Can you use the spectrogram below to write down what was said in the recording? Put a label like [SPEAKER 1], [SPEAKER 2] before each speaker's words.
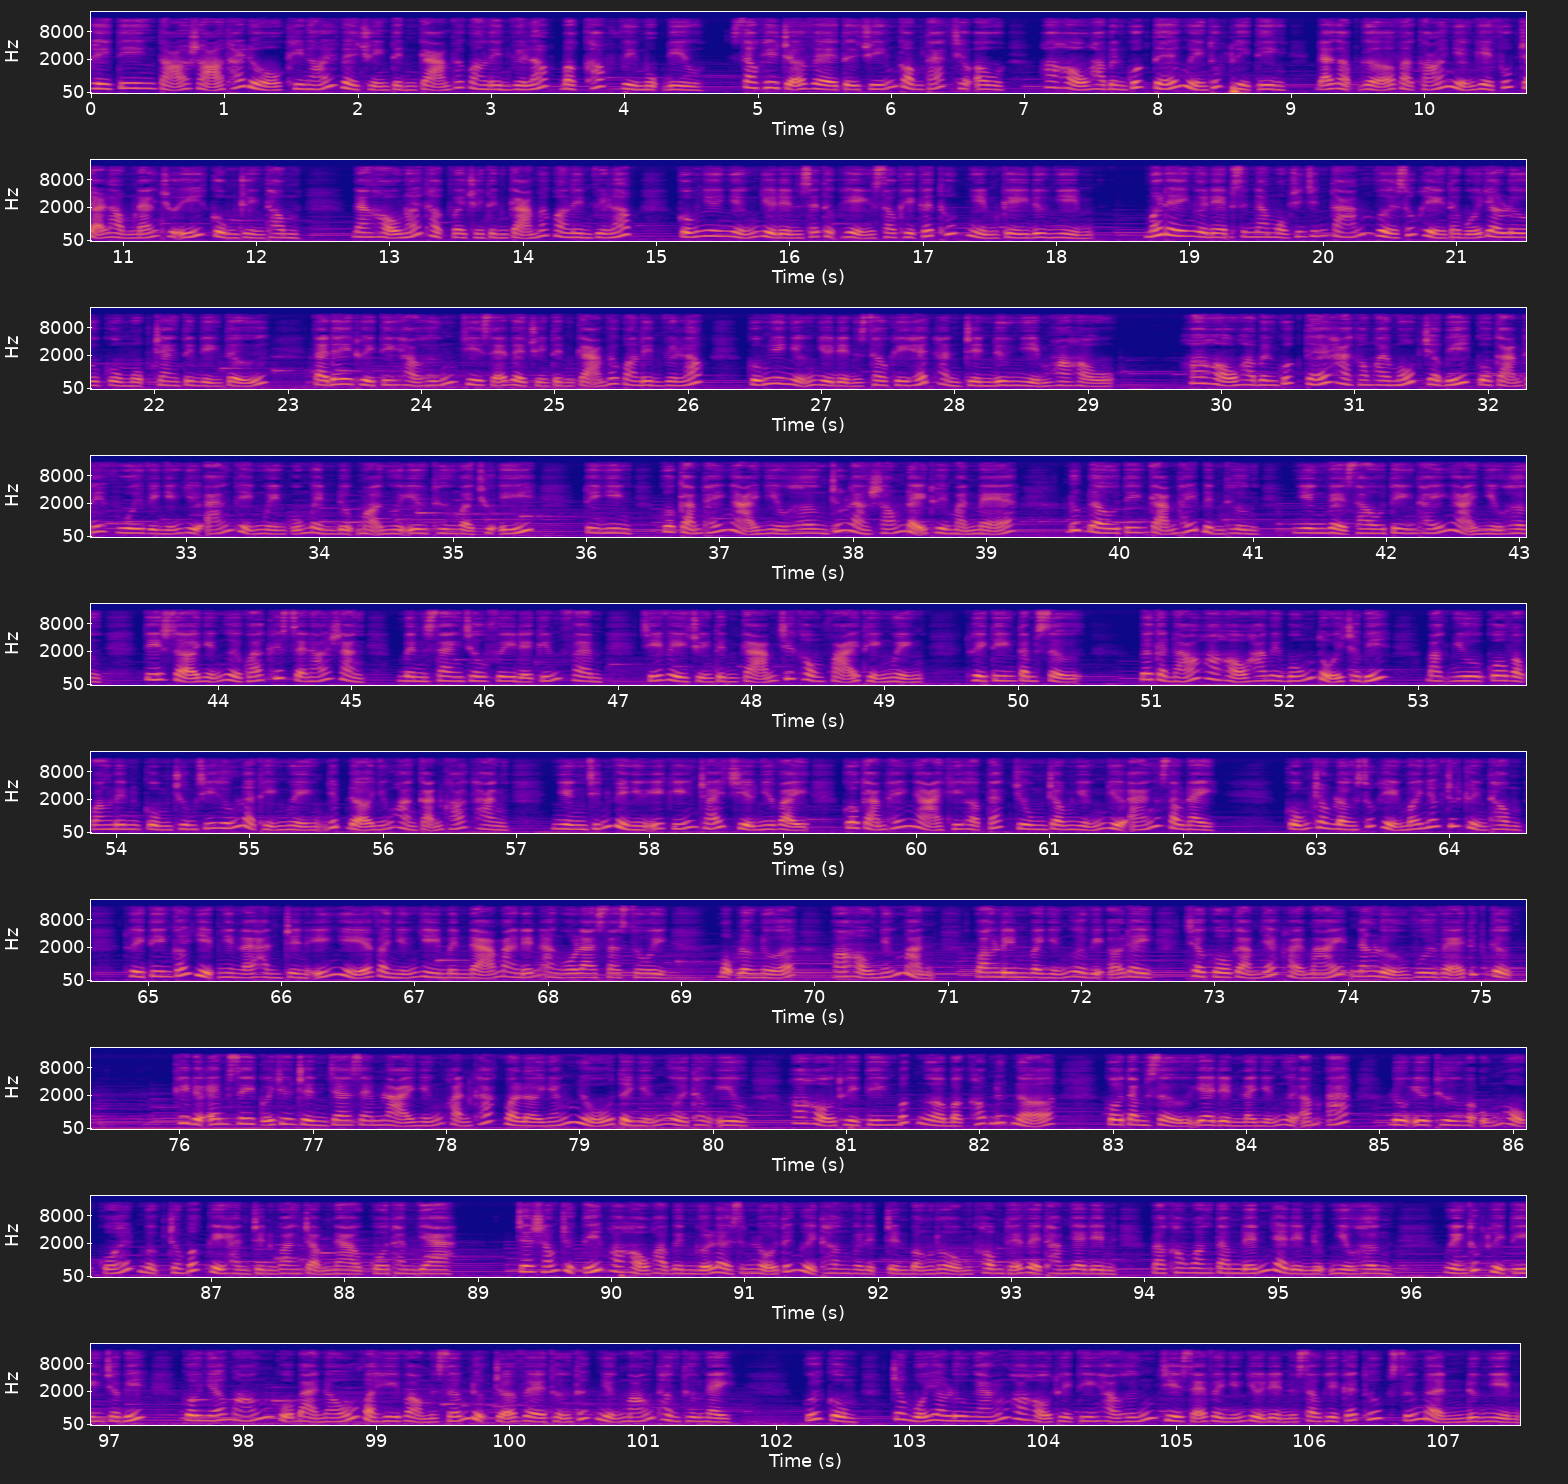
[SPEAKER 1] Thùy Tiên tỏ rõ thái độ khi nói về chuyện tình cảm với Quang Linh Vlog bật khóc vì một điều. Sau khi trở về từ chuyến công tác châu Âu, Hoa hậu Hòa bình quốc tế Nguyễn Thúc Thùy Tiên đã gặp gỡ và có những giây phút trả lòng đáng chú ý cùng truyền thông. Nàng hậu nói thật về chuyện tình cảm với Quang Linh Vlog, cũng như những dự định sẽ thực hiện sau khi kết thúc nhiệm kỳ đương nhiệm. Mới đây, người đẹp sinh năm 1998 vừa xuất hiện tại buổi giao lưu cùng một trang tin điện tử. Tại đây, Thùy Tiên hào hứng chia sẻ về chuyện tình cảm với Quang Linh Vlog, cũng như những dự định sau khi hết hành trình đương nhiệm Hoa hậu. Hoa hậu Hòa bình quốc tế 2021 cho biết cô cảm thấy vui vì những dự án thiện nguyện của mình được mọi người yêu thương và chú ý. Tuy nhiên, cô cảm thấy ngại nhiều hơn trước làn sóng đẩy thuyền mạnh mẽ. Lúc đầu Tiên cảm thấy bình thường, nhưng về sau Tiên thấy ngại nhiều hơn. Tiên sợ những người quá khích sẽ nói rằng mình sang châu Phi để kiếm fame, chỉ vì chuyện tình cảm chứ không phải thiện nguyện. Thùy Tiên tâm sự. Bên cạnh đó, Hoa hậu 24 tuổi cho biết, mặc dù cô và Quang Linh cùng chung chí hướng là thiện nguyện giúp đỡ những hoàn cảnh khó khăn, nhưng chính vì những ý kiến trái chiều như vậy, cô cảm thấy ngại khi hợp tác chung trong những dự án sau này. Cũng trong lần xuất hiện mới nhất trước truyền thông, Thùy Tiên có dịp nhìn lại hành trình ý nghĩa và những gì mình đã mang đến Angola xa xôi. Một lần nữa, Hoa hậu nhấn mạnh, Quang Linh và những người Việt ở đây cho cô cảm giác thoải mái, năng lượng vui vẻ tích cực. Khi được MC của chương trình cho xem lại những khoảnh khắc và lời nhắn nhủ từ những người thân yêu, Hoa hậu Thùy Tiên bất ngờ bật khóc nức nở. Cô tâm sự gia đình là những người ấm áp, luôn yêu thương và ủng hộ cô hết mực trong bất kỳ hành trình quan trọng nào cô tham gia. Trên sóng trực tiếp, Hoa hậu Hòa Bình gửi lời xin lỗi tới người thân về lịch trình bận rộn không thể về thăm gia đình và không quan tâm đến gia đình được nhiều hơn. Nguyễn Thúc Thùy Tiên cho biết cô nhớ món của bà nấu và hy vọng sớm được trở về thưởng thức những món thân thương này. Cuối cùng, trong buổi giao lưu ngắn, Hoa hậu Thùy Tiên hào hứng chia sẻ về những dự định sau khi kết thúc sứ mệnh đương nhiệm.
